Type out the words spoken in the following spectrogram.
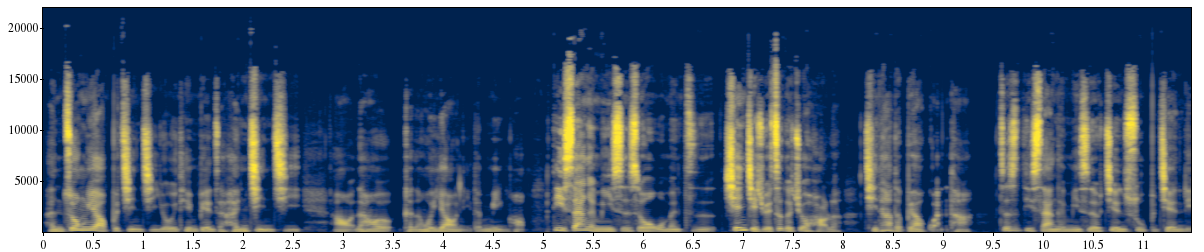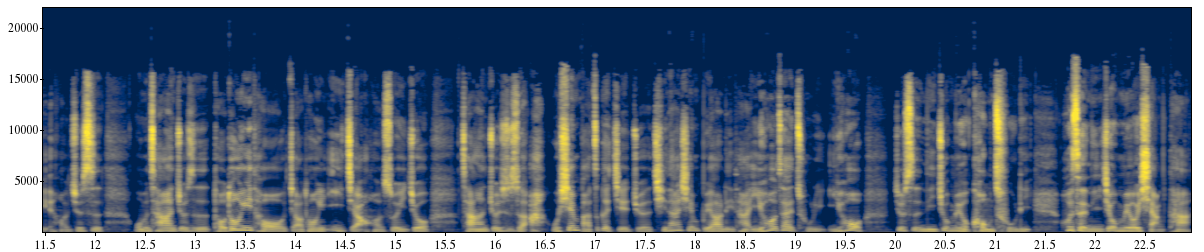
很重要不紧急有一天变成很紧急，好，然后可能会要你的命哈。第三个迷失说，我们只先解决这个就好了，其他的不要管它。这是第三个迷思，又见树不见脸哈，就是我们常常就是头痛一头，脚痛一脚哈，所以就常常就是说啊，我先把这个解决了，其他先不要理他，以后再处理，以后就是你就没有空处理，或者你就没有想他，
